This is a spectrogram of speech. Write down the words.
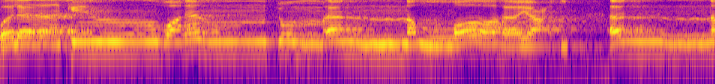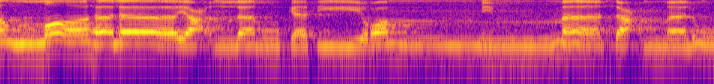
ولكن ظننتم أن الله يعلم أن الله لا يعلم كثيرا مما تعملون.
